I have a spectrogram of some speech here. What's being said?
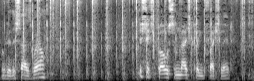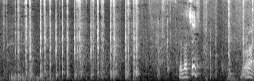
We'll do this side as well. Just expose some nice clean fresh lead. And that's it. Right.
